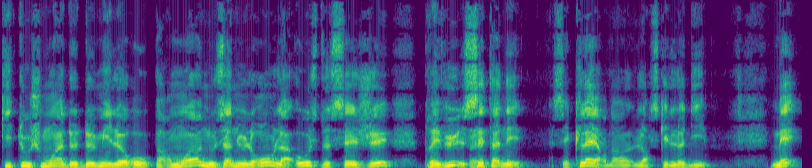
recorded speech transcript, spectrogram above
qui touchent moins de 2000 euros par mois, nous annulerons la hausse de CSG prévue cette année. C'est clair lorsqu'il le dit. Mais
